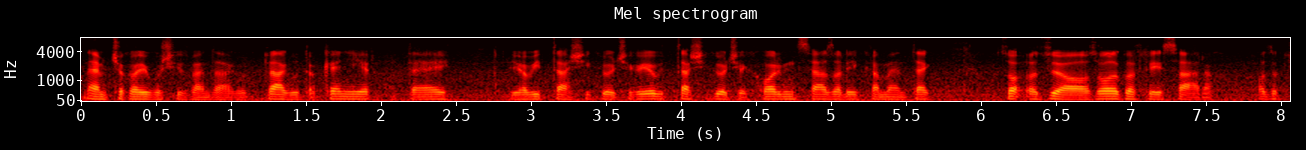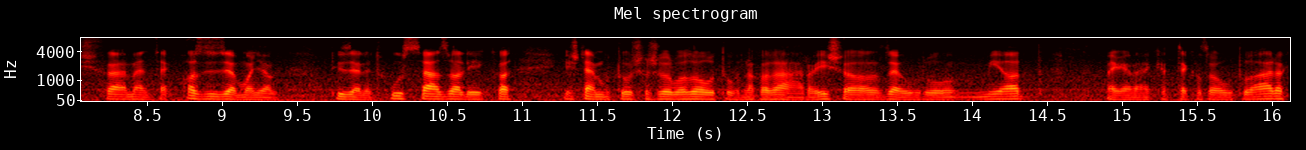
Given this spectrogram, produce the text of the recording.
Nem csak a jogosítvány drágult a kenyér, a tej, a javítási költség. A javítási költség 30%-a mentek, az, az, az alkatrészárak, azok is felmentek, az üzemanyag 15-20%-kal, és nem utolsó sorban az autóknak az ára is az euró miatt megemelkedtek az autóárak.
